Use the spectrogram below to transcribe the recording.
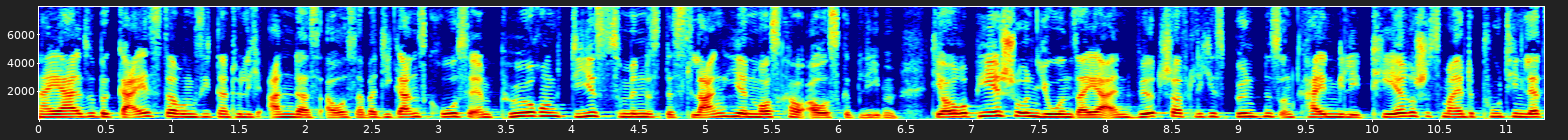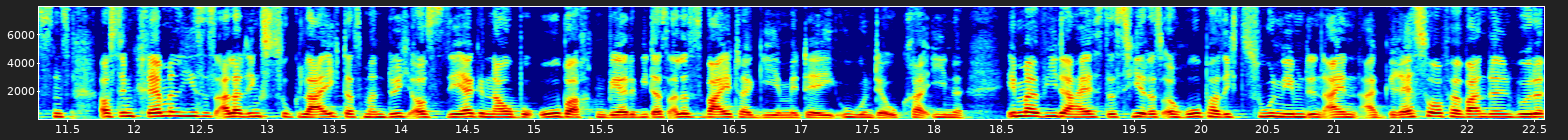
Naja, also Begeisterung sieht natürlich anders aus, aber die ganz große Empörung, die ist zumindest bislang hier in Moskau ausgeblieben. Die Europäische Union sei ja ein wirtschaftliches Bündnis und kein militärisches, meinte Putin letztens. Aus dem Kreml hieß es allerdings zugleich, dass man durchaus sehr genau beobachten werde, wie das alles weitergehe mit der EU und der Ukraine. Immer wieder heißt es hier, dass Europa sich zunehmend in einen Aggressor verwandeln würde.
